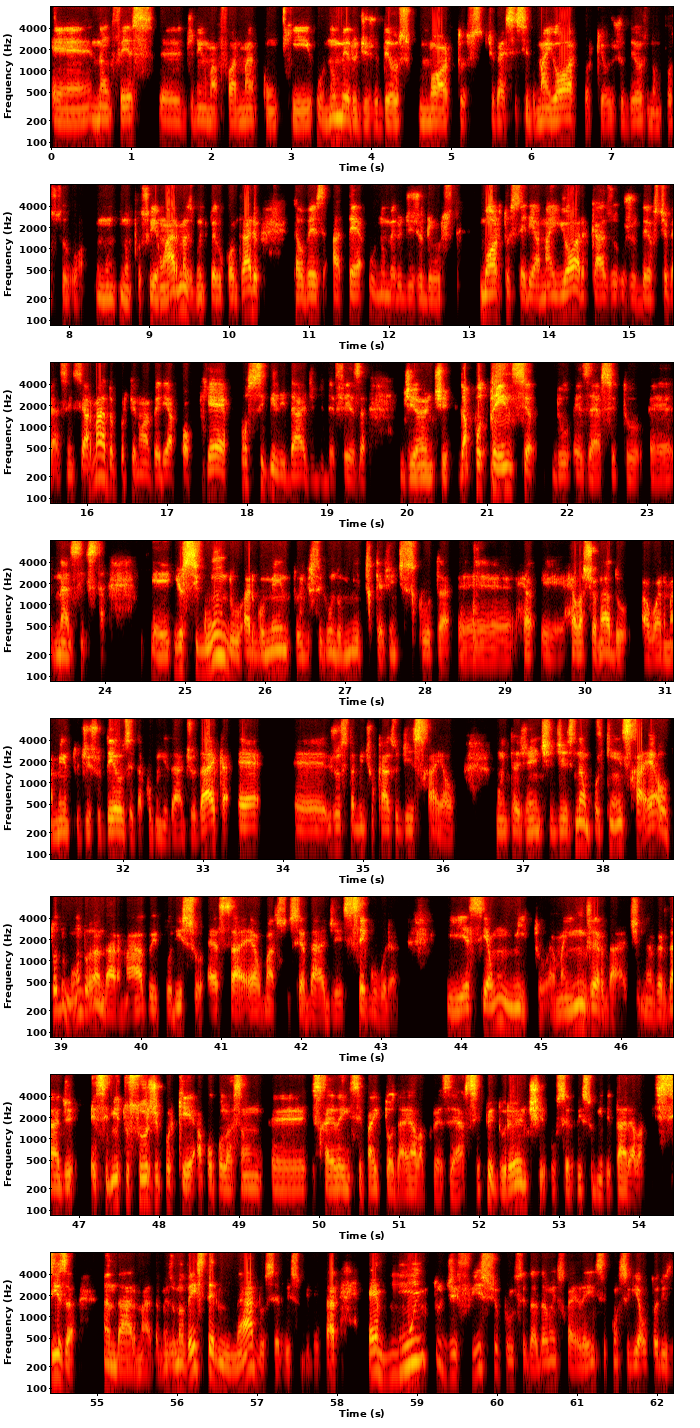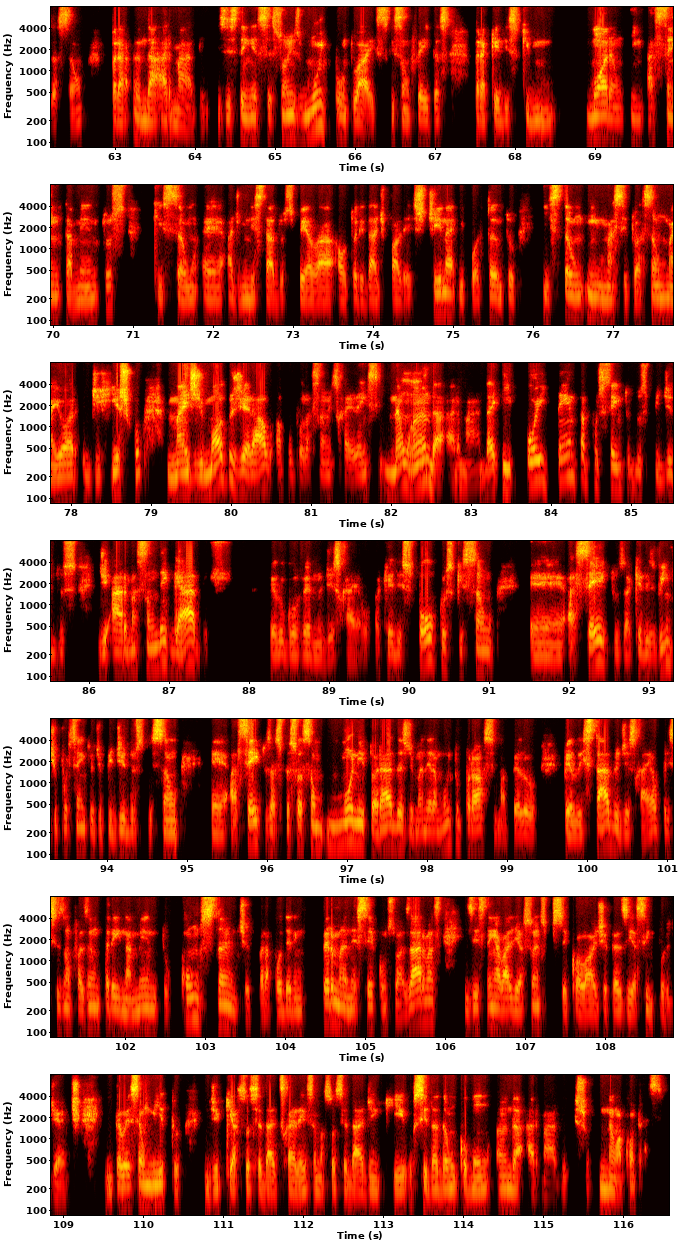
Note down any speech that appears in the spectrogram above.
é, não fez é, de nenhuma forma com que o número de judeus mortos tivesse sido maior, porque os judeus não, não, não possuíam armas, muito pelo contrário, talvez até o número de judeus mortos seria maior caso os judeus tivessem se armado, porque não haveria qualquer possibilidade de defesa diante da potência do exército eh, nazista. E, e, o segundo argumento e o segundo mito que a gente escuta é, é, relacionado ao armamento de judeus e da comunidade judaica é, é, justamente o caso de Israel. Muita gente diz, não, porque em Israel todo mundo anda armado e por isso essa é uma sociedade segura. E esse é um mito, é uma inverdade. Na verdade, esse mito surge porque a população eh, israelense vai toda ela para o exército e durante o serviço militar ela precisa andar armada. Mas uma vez terminado o serviço militar, é muito difícil para um cidadão israelense conseguir autorização para andar armado. Existem exceções muito pontuais que são feitas para aqueles que moram em assentamentos que são é, administrados pela autoridade palestina e, portanto, estão em uma situação maior de risco, mas, de modo geral, a população israelense não anda armada e 80% dos pedidos de armas são negados pelo governo de Israel. Aqueles poucos que são é, aceitos, aqueles 20% de pedidos que são é, aceitos, as pessoas são monitoradas de maneira muito próxima pelo, pelo Estado de Israel, precisam fazer um treinamento constante para poderem permanecer com suas armas, existem avaliações psicológicas e assim por diante. Então, esse é um mito de que a sociedade israelense é uma sociedade em que o cidadão comum anda armado. Isso não acontece.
